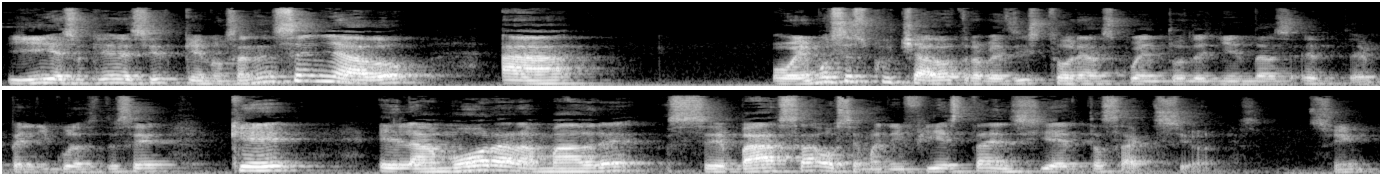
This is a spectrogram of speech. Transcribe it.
Y eso quiere decir que nos han enseñado a, o hemos escuchado a través de historias, cuentos, leyendas, eh, eh, películas, etc., que el amor a la madre se basa o se manifiesta en ciertas acciones, ¿sí?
